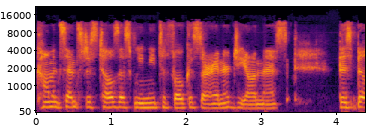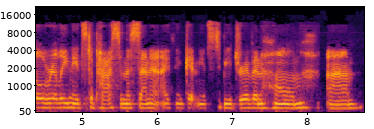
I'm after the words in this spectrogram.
common sense just tells us we need to focus our energy on this. This bill really needs to pass in the Senate. I think it needs to be driven home. Um,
